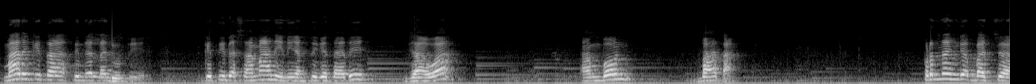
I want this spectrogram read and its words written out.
Mari kita tindak lanjuti. Ketidaksamaan ini yang tiga tadi, Jawa, Ambon, Batak. Pernah nggak baca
